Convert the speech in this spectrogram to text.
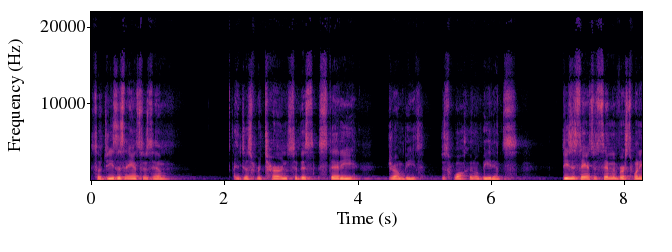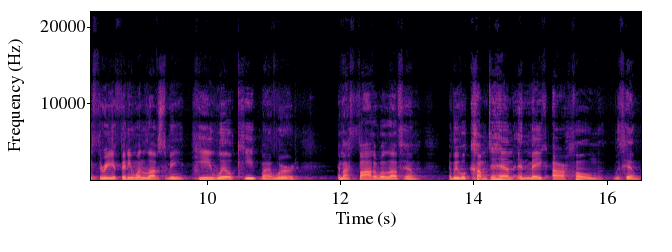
So Jesus answers him and just returns to this steady drumbeat, just walk in obedience. Jesus answers him in verse 23 If anyone loves me, he will keep my word, and my Father will love him, and we will come to him and make our home with him.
